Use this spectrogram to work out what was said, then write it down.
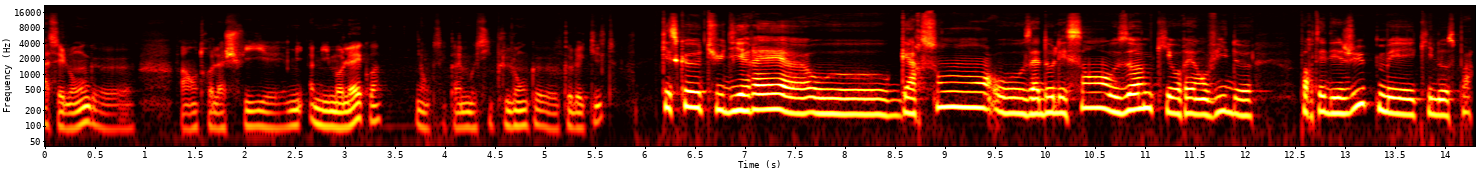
assez longues entre la cheville et mi-mollet quoi. Donc c'est quand même aussi plus long que le kilt Qu'est-ce que tu dirais euh, aux garçons, aux adolescents, aux hommes qui auraient envie de porter des jupes mais qui n'osent pas?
